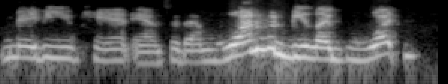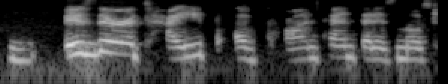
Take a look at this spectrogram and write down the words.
maybe you can't answer them. One would be like, what is there a type of content that is most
